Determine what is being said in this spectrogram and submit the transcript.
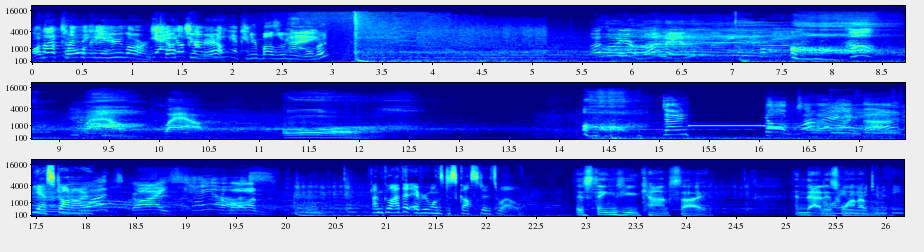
I'm not Don't come talking to you, Lauren. Yeah, Shut your mouth. him. Can you muzzle your woman? I thought you were running. Wow. Wow. Oh. Oh. Don't talk to her like that. Yes, Jono. Guys, Chaos. come on. I'm glad that everyone's disgusted as well. There's things you can't say, and that Oh, is here we one go, of them. Timothy.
